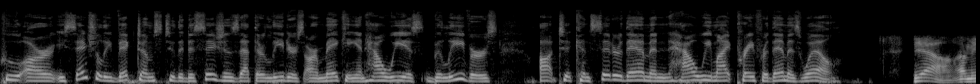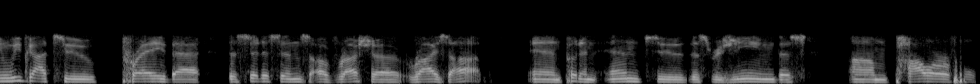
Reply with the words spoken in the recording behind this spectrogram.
who are essentially victims to the decisions that their leaders are making and how we as believers ought to consider them and how we might pray for them as well? Yeah, I mean, we've got to pray that the citizens of Russia rise up and put an end to this regime, this um, powerful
